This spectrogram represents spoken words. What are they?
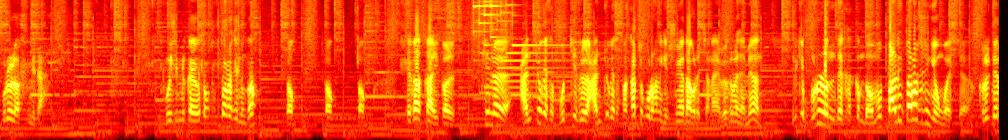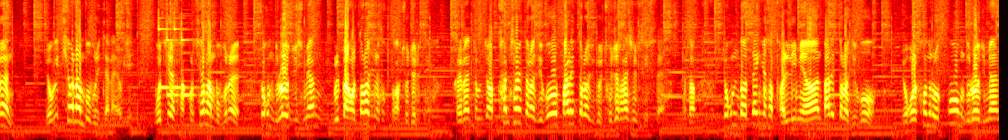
물을 넣습니다. 보이십니까? 이거 똑똑 떨어지는 거? 떡 떡 떡. 제가 아까 이걸 핀을 안쪽에서 모티를 안쪽에서 바깥쪽으로 하는 게 중요하다고 그랬잖아요. 왜 그러냐면 이렇게 물을 넣는데 가끔 너무 빨리 떨어지는 경우가 있어요. 그럴 때는 여기 튀어나온 부분 있잖아요. 여기 모티에서 밖으로 튀어나온 부분을 조금 눌러주시면 물방울 떨어지는 속도가 조절이 돼요. 그러면 좀 더 천천히 떨어지고 빨리 떨어지고 조절하실 수 있어요. 그래서 조금 더 당겨서 벌리면 빨리 떨어지고 요걸 손으로 꾹 눌러주면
